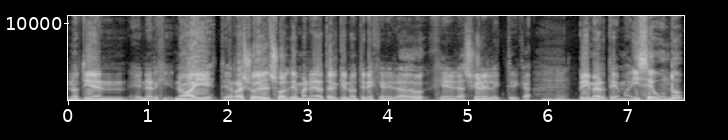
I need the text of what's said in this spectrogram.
no tienen energía, no hay este rayo del sol de manera tal que no tenés generado, generación eléctrica. Primer tema. Y segundo,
